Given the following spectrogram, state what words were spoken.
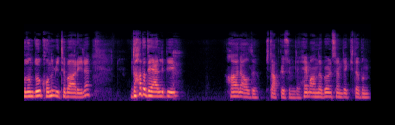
bulunduğu konum itibariyle daha da değerli bir hal aldı kitap gözümde. Hem Anna Burns hem de kitabın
